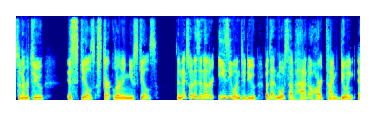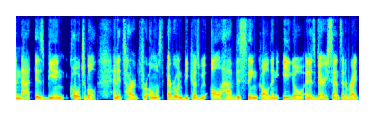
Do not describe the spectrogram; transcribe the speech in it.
So, number two is skills. Start learning new skills. The next one is another easy one to do, but that most have had a hard time doing, and that is being coachable. And it's hard for almost everyone because we all have this thing called an ego, and it's very sensitive, right?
